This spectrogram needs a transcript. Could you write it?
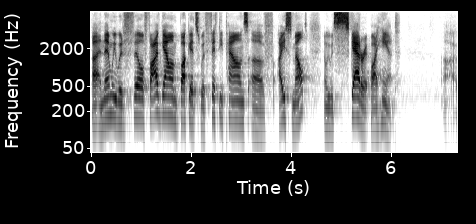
uh, and then we would fill five gallon buckets with 50 pounds of ice melt, and we would scatter it by hand. Uh,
